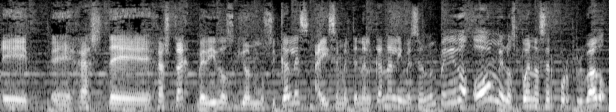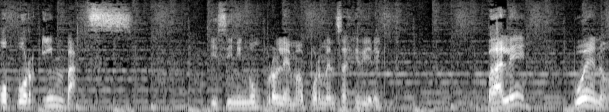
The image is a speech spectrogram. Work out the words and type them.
eh, eh, hashtag pedidos guion musicales. Ahí se meten al canal y me hacen un pedido, o me los pueden hacer por privado o por inbox. Y sin ningún problema, o por mensaje directo. ¿Vale? Bueno,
